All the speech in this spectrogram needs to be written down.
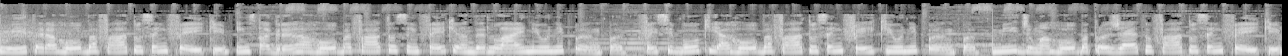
Twitter, arroba Fato Sem Fake. Instagram, arroba Fato Sem Fake, underline Unipampa. Facebook, arroba Fato Sem Fake Unipampa. Medium, arroba Projeto Fato Sem Fake.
